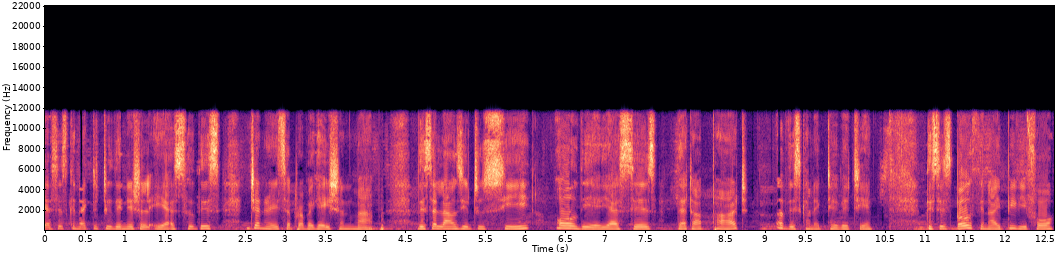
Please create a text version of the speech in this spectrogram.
ASs connected to the initial AS. So this generates a propagation map. This allows you to see all the ASs that are part of this connectivity. This is both in IPv4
